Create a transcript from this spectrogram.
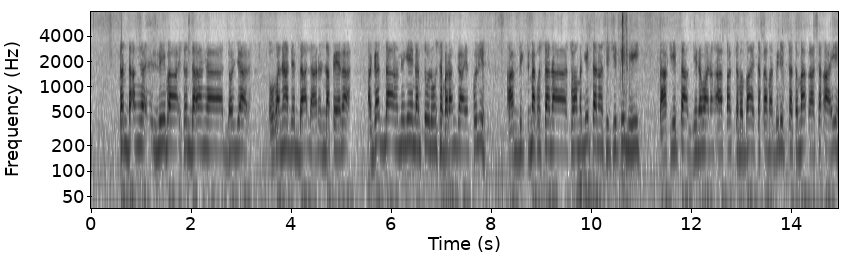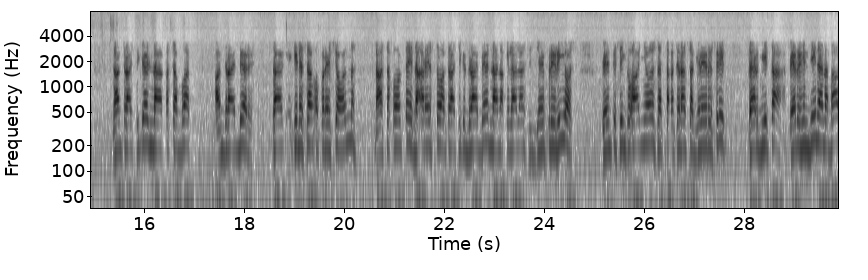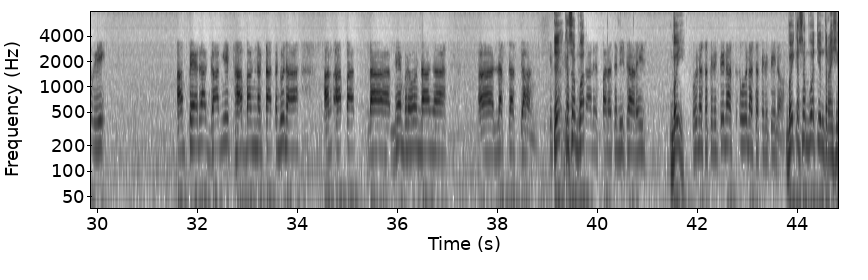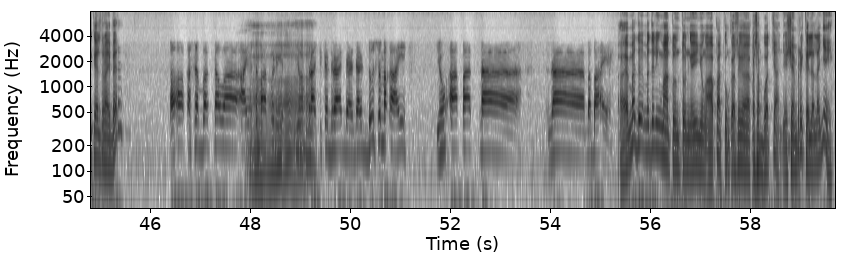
sandaang liba, isandaang uh, dolyar o 100 dollar na pera. Agad na humingi ng tulong sa barangay at polis. Ang biktima ko sa na sa pamamagitan ng CCTV, nakita ang ginawa ng apat sa babae saka mabilis na tumakas sakay ng tricycle na kasabwat ang driver. Sa kinasang operasyon, nasa kote na aresto ang tricycle driver na nakilala si Jeffrey Rios, 25 anyos at nakatira sa Guerrero Street, sa Ermita. Pero hindi na nabawi ang pera gamit habang nagtatago na ang apat na membro ng ah, ah, Las Las Gang. Ito si kasabwat? Para sa Lisa Reyes, Boy, una sa Pilipinas, una sa Pilipino. boy, kasabwat yung tricycle driver? Oo, kasabot daw ah, ayon sa mga Ah. polis, yung tricycle driver dahil doon sumakay yung apat na na babae. Ay, mad- madaling matuntun ngayon yung apat kung kas- kasabwat siya. Di, syempre, kilala niya eh.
